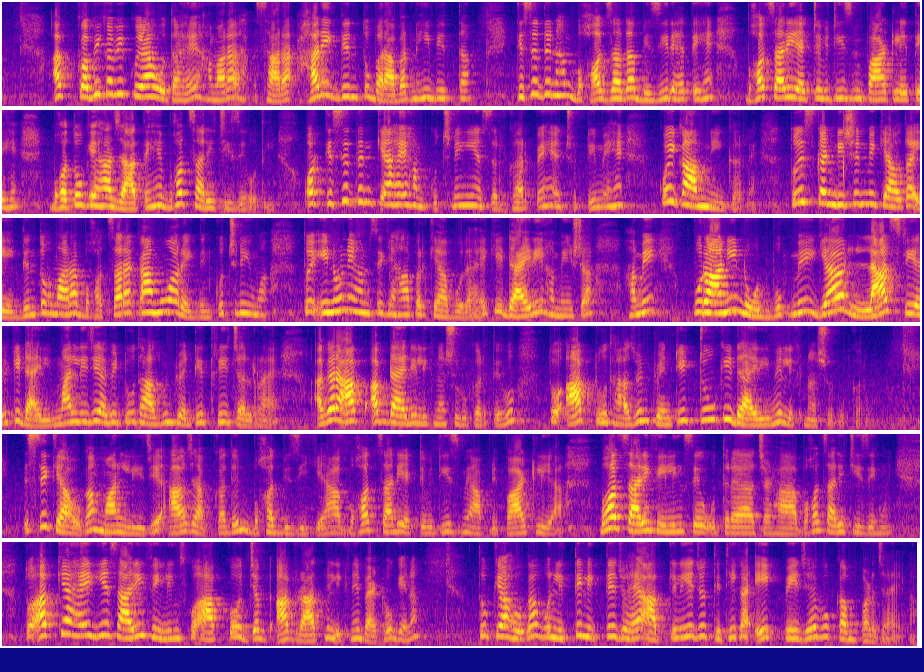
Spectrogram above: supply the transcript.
अब कभी कभी क्या होता है, हमारा सारा, हर एक दिन तो बराबर नहीं बीतता। किसी दिन हम बहुत ज़्यादा बिज़ी रहते हैं, बहुत सारी एक्टिविटीज़ में पार्ट लेते हैं, बहुतों के यहाँ जाते हैं, बहुत सारी चीज़ें होती हैं। और किसी दिन क्या है, हम कुछ नहीं है, सिर्फ़ घर पे हैं, छुट्टी में हैं, कोई काम नहीं कर रहे तो इस कंडीशन में क्या होता है, एक दिन तो हमारा बहुत सारा काम हुआ और एक दिन कुछ नहीं हुआ। तो इन्होंने हमसे यहाँ पर क्या बोला है कि डायरी हमेशा हमें पुरानी नोटबुक में या लास्ट ईयर की डायरी, मान लीजिए अभी 2023 चल रहा है, अगर आप अब डायरी लिखना शुरू करते हो तो आप 2022 की डायरी में लिखना शुरू करो। इससे क्या होगा, मान लीजिए आज आपका दिन बहुत बिज़ी गया बहुत सारी एक्टिविटीज़ में आपने पार्ट लिया, बहुत सारी फीलिंग्स से उतरा, चढ़ा, बहुत सारी चीज़ें हुई। तो अब क्या है, ये सारी फीलिंग्स को आपको जब आप रात में लिखने बैठोगे ना तो क्या होगा, वो लिखते लिखते जो है आपके लिए जो तिथि का एक पेज है, वो कम पड़ जाएगा।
